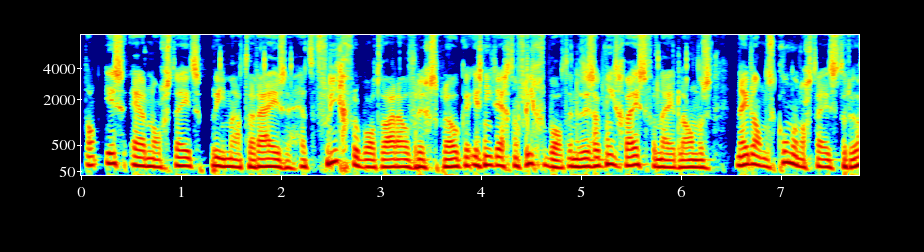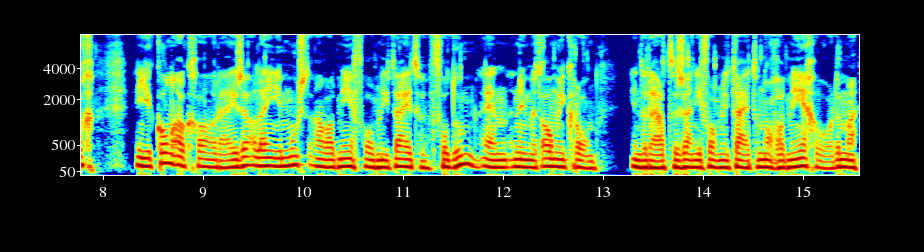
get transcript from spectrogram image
dan is er nog steeds prima te reizen. Het vliegverbod waarover is gesproken is niet echt een vliegverbod. En het is ook niet geweest voor Nederlanders. Nederlanders konden nog steeds terug. En je kon ook gewoon reizen, alleen je moest aan wat meer formaliteiten voldoen. En nu met Omicron. Inderdaad, zijn die formaliteiten nog wat meer geworden. Maar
